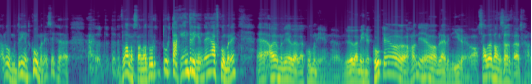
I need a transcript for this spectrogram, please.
hallo, moet dringend komen, hè? Zeg, de, de, vlammen staan daar door, door heen dringen, hè? Afkomen, hè? ah ja, meneer, wij, wij komen niet, hè? Hebben geen kook, hè? We gaan niet, hè? We blijven hier, Het zal wel vanzelf uitgaan,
